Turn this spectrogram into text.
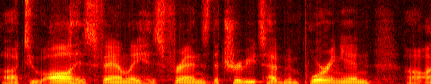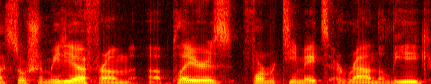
uh, to all his family, his friends. The tributes have been pouring in uh, on social media from uh, players, former teammates around the league.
